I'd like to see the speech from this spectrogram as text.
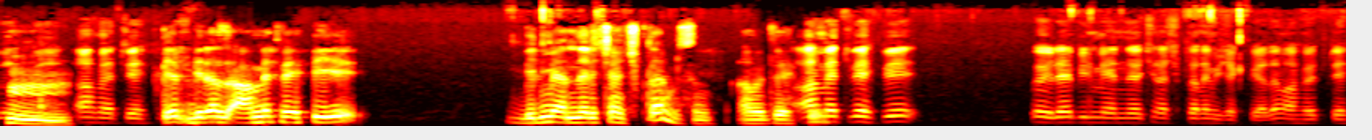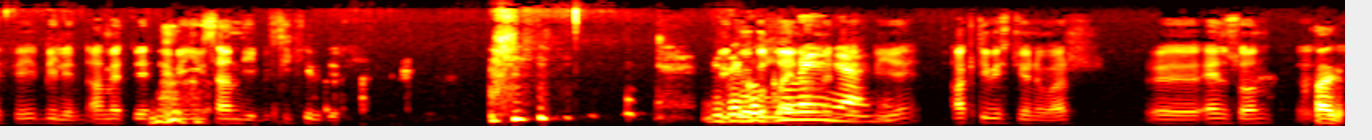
Vehbi, Hmm. Ahmet Vehbi. Bir- biraz Ahmet Vehbi'yi bilmeyenler için açıklar mısın? Ahmet Vehbi. Ahmet Vehbi böyle bilmeyenler için açıklanamayacak bir adam. Ahmet Vehbi bilin. Ahmet Vehbi bir insan değil, bir fikirdir. Bir Bir de Google'layın Ahmet yani. Vehbi'yi. Aktivist yönü var. Ee, en son e, Bak-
